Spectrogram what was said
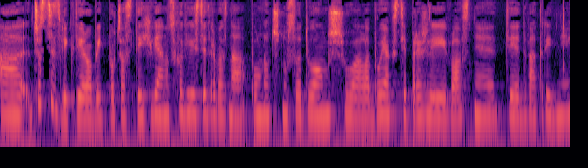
A čo ste zvykli robiť počas tých Vianoc? Chodili ste treba na polnočnú svetú omšu, alebo jak ste prežili vlastne tie 2-3 dni?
